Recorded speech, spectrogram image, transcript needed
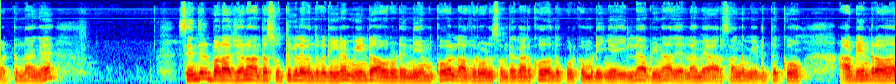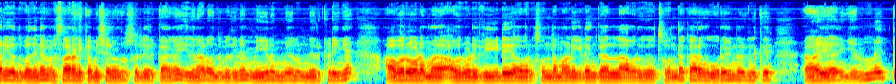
மட்டும்தாங்க செந்தில் பாலாஜியால் அந்த சொத்துக்களை வந்து பார்த்திங்கன்னா மீண்டும் அவரோட நேமுக்கோ இல்லை அவரோட சொந்தக்காருக்கோ வந்து கொடுக்க முடியுங்க. இல்லை அப்படின்னா அது எல்லாமே அரசாங்கம் எடுத்துக்கும். அப்படின்ற மாதிரி வந்து பார்த்திங்கன்னா விசாரணை கமிஷன் வந்து சொல்லியிருக்காங்க. இதனால் வந்து பார்த்திங்கன்னா மேலும் மேலும் நெருக்கடிங்க. அவரோட ம அவரோட வீடு அவருக்கு சொந்தமான இடங்கள் அவருக்கு சொந்தக்காரங்க உறவினர்களுக்கு அனைத்து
